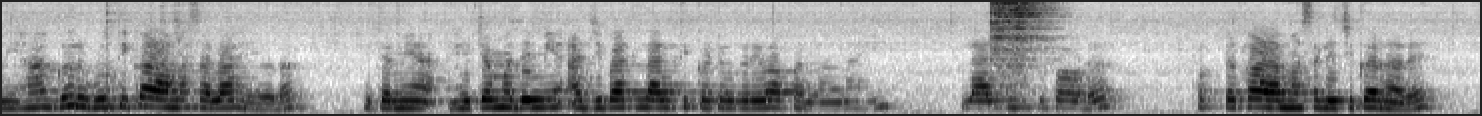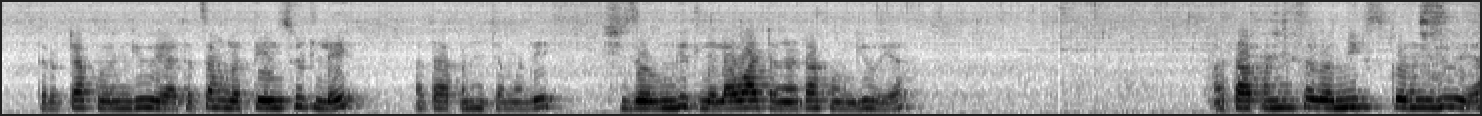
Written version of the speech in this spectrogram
आणि हा घरगुती काळा मसाला आहे बघा. ह्याच्या मी ह्याच्यामध्ये मी अजिबात लाल तिखट वगैरे वापरणार नाही. लाल मिरची पावडर फक्त काळा मसाल्याची करणार आहे. तर टाकून घेऊया. आता चांगलं तेल सुटले आता आपण ह्याच्यामध्ये शिजवून घेतलेला वाटाणा टाकून घेऊया. आता आपण हे सगळं मिक्स करून घेऊया.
